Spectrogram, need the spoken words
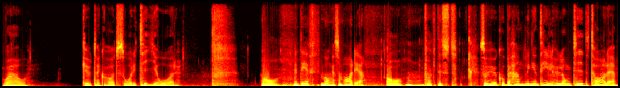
Wow. Gud, tänk att ha ett sår i tio år. Ja. Men det är många som har det. Ja, mm. faktiskt. Så hur går behandlingen till? Hur lång tid tar det?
